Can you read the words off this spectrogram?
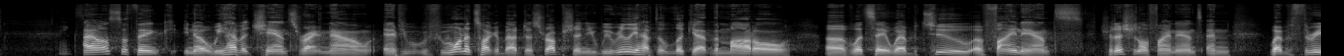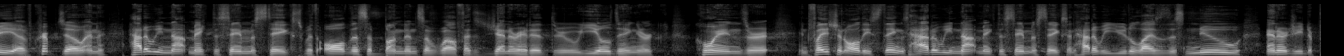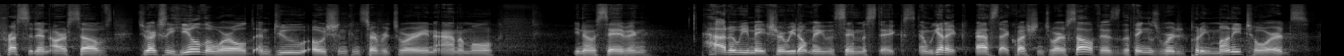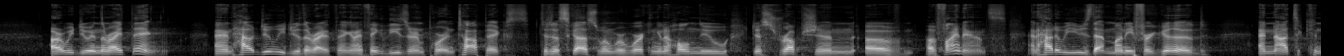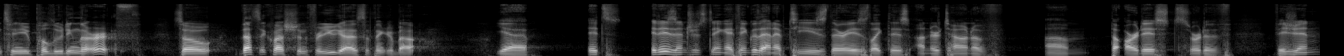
Thanks. I also think you know we have a chance right now, and if you if we want to talk about disruption, you, we really have to look at the model of let's say Web two of finance, traditional finance, and Web three of crypto, and how do we not make the same mistakes with all this abundance of wealth that's generated through yielding or coins or inflation, all these things, how do we not make the same mistakes and how do we utilize this new energy to precedent ourselves to actually heal the world and do ocean conservatory and animal you know, saving? How do we make sure we don't make the same mistakes? And we got to ask that question to ourselves is the things we're putting money towards, are we doing the right thing? And how do we do the right thing? And I think these are important topics to discuss when we're working in a whole new disruption of, of finance. And how do we use that money for good and not to continue polluting the earth? So that's a question for you guys to think about. Yeah, it's it is interesting. I think with NFTs there is like this undertone of um, the artist sort of vision,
